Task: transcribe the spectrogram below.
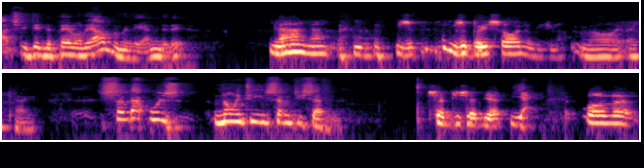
actually didn't appear on the album in the end, did it? No, no. it was a, it was a B-side original. Right. Okay. So that was 1977. 77, yeah. Yeah. Well, uh,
